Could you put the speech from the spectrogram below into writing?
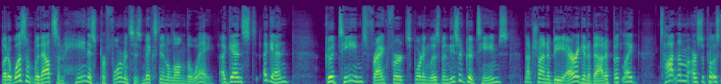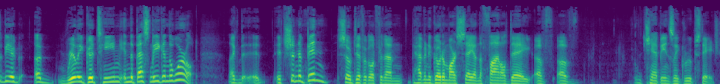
but it wasn't without some heinous performances mixed in along the way against again good teams, Frankfurt, Sporting Lisbon. These are good teams. I'm not trying to be arrogant about it, but like Tottenham are supposed to be a, a really good team in the best league in the world. Like it, it shouldn't have been so difficult for them having to go to Marseille on the final day of of Champions League group stage.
